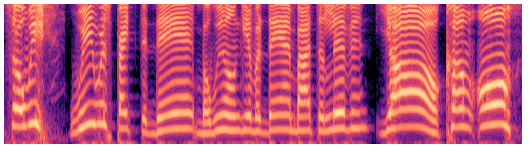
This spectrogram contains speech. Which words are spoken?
So we we respect the dead, but we don't give a damn about the living. Y'all, come on.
